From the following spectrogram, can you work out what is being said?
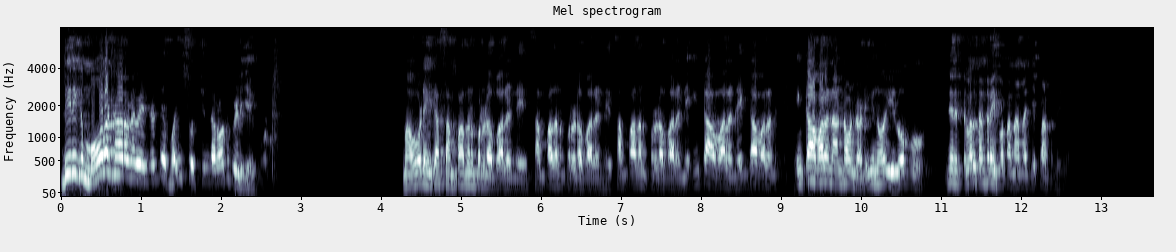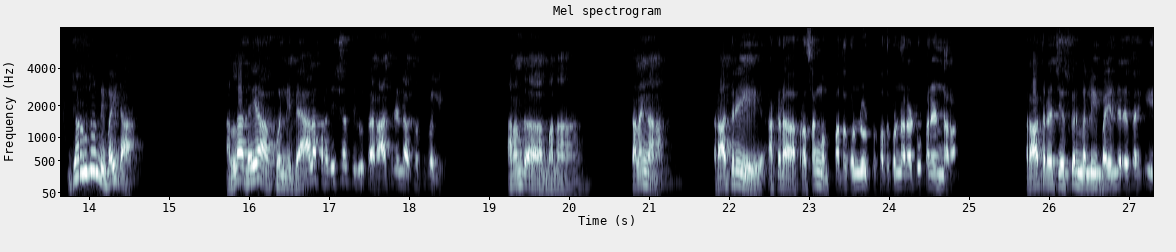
దీనికి మూల కారణం ఏంటంటే వయసు వచ్చిన తర్వాత పెళ్ళి చేయకపోవడం మా వాడు ఇంకా సంపాదన పరుడు అవ్వాలండి సంపాదన పరుడు అవ్వాలండి సంపాదన పరుడు అవ్వాలండి ఇంకా అవ్వాలండి ఇంకా అవ్వాలండి ఇంకా అవ్వాలని అంటూ ఉంటాడు. ఈయన ఈ లోపు నేను పిల్లల తండ్రి అయిపోతాను అన్న చెప్పి అంటాడు నేను జరుగుతుంది బయట. అల్లాదయ్య కొన్ని వేల ప్రదేశాలు తిరుగుతా. రాత్రి ఇలా సత్తుపల్లి ఆనంద మన తెలంగాణ. రాత్రి అక్కడ ప్రసంగం పదకొండు టు పదకొండున్నర టు పన్నెండున్నర. రాత్రి చేసుకొని మళ్ళీ బయలుదేరేసరికి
